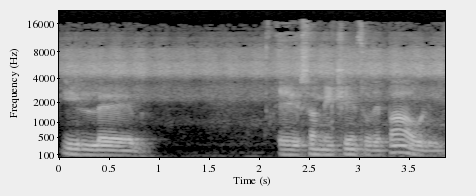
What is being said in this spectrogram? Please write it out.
il, eh, San Vincenzo de Paoli,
